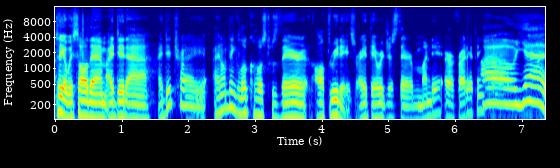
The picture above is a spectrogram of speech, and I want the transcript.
So yeah, we saw them. I did. Uh, I did try. I don't think localhost was there all three days. Right? They were just there Monday or Friday. I think. Oh yeah.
